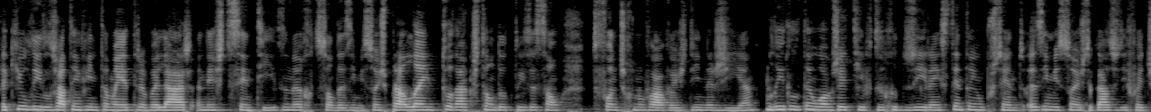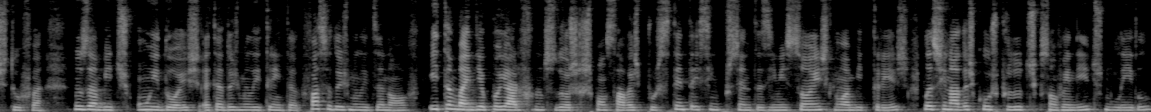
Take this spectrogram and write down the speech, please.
Aqui o Lidl já tem vindo também a trabalhar neste sentido, na redução das emissões, para além de toda a questão da utilização de fontes renováveis de energia. O Lidl tem o objetivo de reduzir em 71% as emissões de gases de efeito de estufa nos âmbitos 1 e 2 até 2030, face a 2019, e também de apoiar fornecedores responsáveis por 75% das emissões no âmbito 3, relacionadas com os produtos que são vendidos no Lidl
